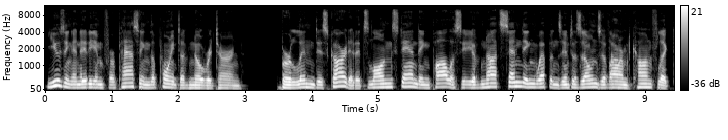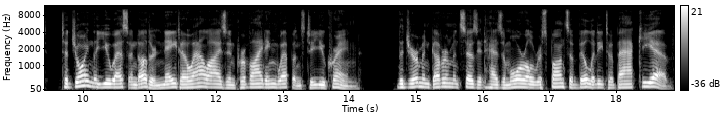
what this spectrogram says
using an idiom for passing the point of no return. Berlin discarded its long-standing policy of not sending weapons into zones of armed conflict to join the US and other NATO allies in providing weapons to Ukraine. The German government says it has a moral responsibility to back Kiev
